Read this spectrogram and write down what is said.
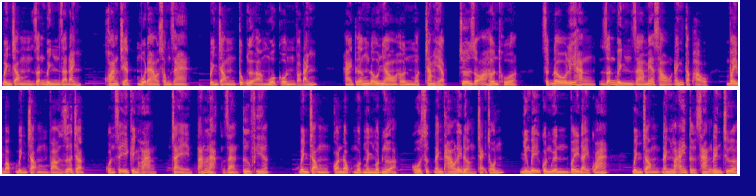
Bình trọng dẫn binh ra đánh, khoan triệt múa đao xông ra. Bình trọng thúc ngựa múa côn vào đánh. Hai tướng đấu nhau hơn một trăm hiệp, chưa rõ hơn thua. Sực đầu lý hằng dẫn binh ra mé sau đánh tập hậu, vây bọc bình trọng vào giữa trận. Quân sĩ kinh hoàng chạy tán lạc ra tứ phía. Bình trọng còn độc một mình một ngựa, cố sức đánh tháo lấy đường chạy trốn nhưng bị quân nguyên vây đẩy quá. Bình trọng đánh mãi từ sáng đến trưa,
